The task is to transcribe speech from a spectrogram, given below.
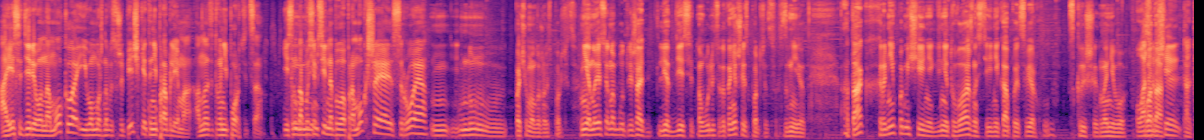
А если дерево намокло, и его можно высушить в печке, это не проблема. Оно от этого не портится. Если, ну, допустим, сильно было промокшее, сырое, Ну, почему оно должно испортиться? Не, ну если оно будет лежать лет 10 на улице, то, конечно, испортится, сгниет. А так, храни в помещении, где нету влажности и не капает сверху с крыши на него У вас вода. вообще как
